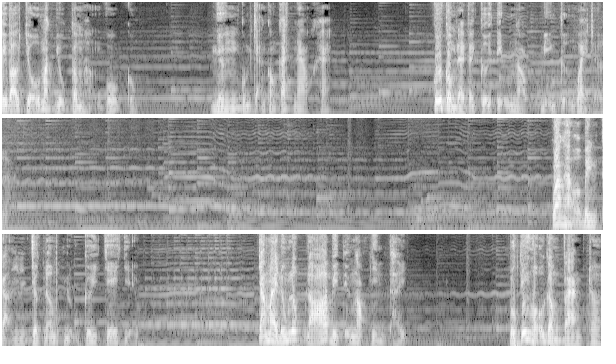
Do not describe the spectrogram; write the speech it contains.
Tiểu bảo chủ mặc dù căm hận vô cùng, Nhưng cũng chẳng còn cách nào khác. Cuối cùng lại phải cưỡi Tiểu Ngọc miễn cưỡng quay trở lại. Quan Hạo ở bên cạnh chợt nở một nụ cười chế giễu. Chẳng may đúng lúc đó bị Tiểu Ngọc nhìn thấy. Một tiếng hổ gầm vang trời,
